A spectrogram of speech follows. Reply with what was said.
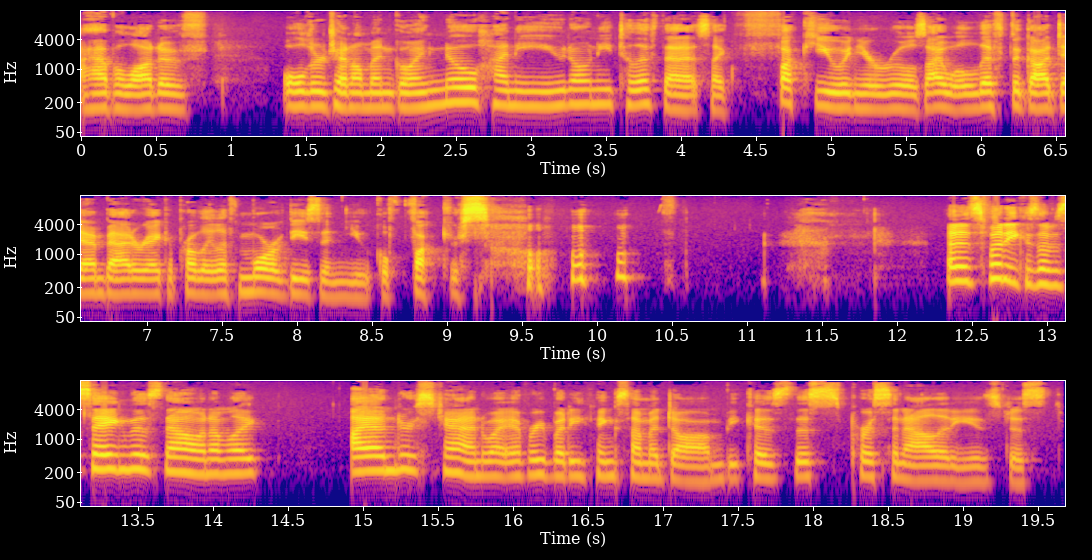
I have a lot of older gentlemen going, No, honey, you don't need to lift that. It's like, fuck you and your rules. I will lift the goddamn battery. I could probably lift more of these than you. Go fuck yourself. And it's funny because I'm saying this now and I'm like, I understand why everybody thinks I'm a Dom because this personality is just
